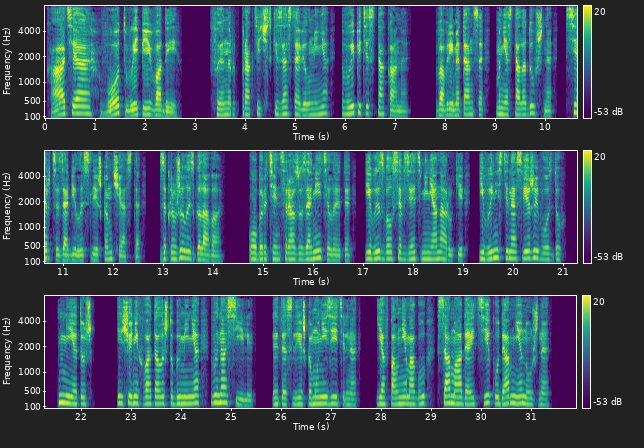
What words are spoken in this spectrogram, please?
«Катя, вот выпей воды». Феннер практически заставил меня выпить из стакана. Во время танца мне стало душно, сердце забилось слишком часто, закружилась голова. Оборотень сразу заметил это и вызвался взять меня на руки и вынести на свежий воздух. Нет уж, еще не хватало, чтобы меня выносили. Это слишком унизительно. Я вполне могу сама дойти, куда мне нужно.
